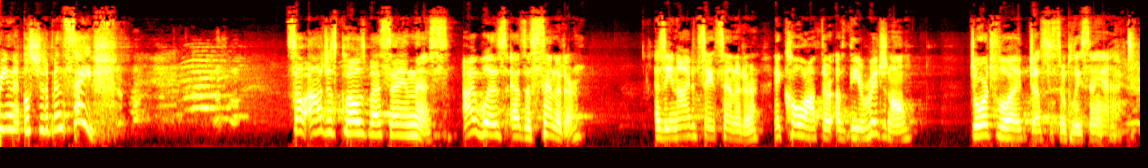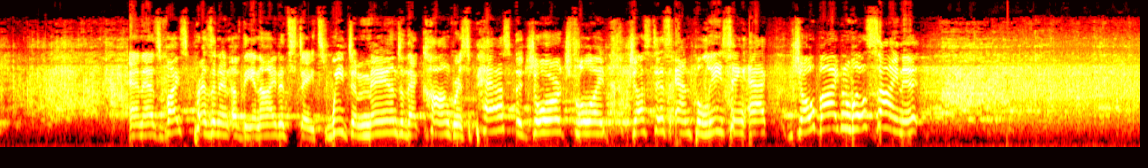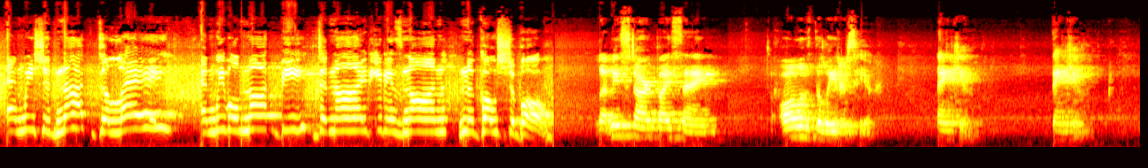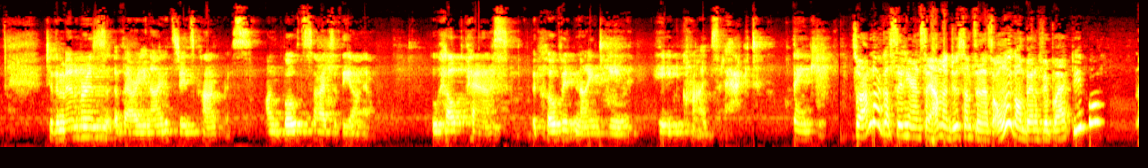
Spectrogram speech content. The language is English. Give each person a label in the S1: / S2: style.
S1: Tyre Nichols should have been safe. So I'll just close by saying this. I was, as a senator, as a United States Senator, a co-author of the original George Floyd Justice and Policing Act. And as Vice President of the United States, we demand that Congress pass the George Floyd Justice and Policing Act. Joe Biden will sign it. And we should not delay and we will not be denied. It is non negotiable. Let me start by saying to all of the leaders here, thank you. Thank you. To the members of our United States Congress on both sides of the aisle who helped pass the COVID 19 Hate Crimes Act. Thank you. So I'm not going to sit here and say I'm going to do something that's only going to benefit black people.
